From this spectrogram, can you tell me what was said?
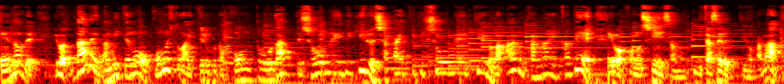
えなので、要は誰が見てもこの人が言ってることは本当だって証明できる社会的証明っていうのがあるかないかで、要はこの審査も満たせるっていうのかな、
